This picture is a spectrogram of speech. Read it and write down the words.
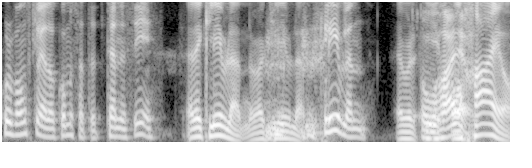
Hvor vanskelig er det å komme seg til Tennessee? Eller Cleveland. Det var Cleveland. Cleveland, Det var Ohio. Ohio.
